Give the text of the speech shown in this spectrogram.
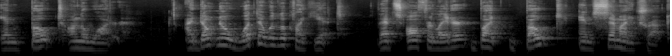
and boat on the water. I don't know what that would look like yet. That's all for later, but boat and semi truck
